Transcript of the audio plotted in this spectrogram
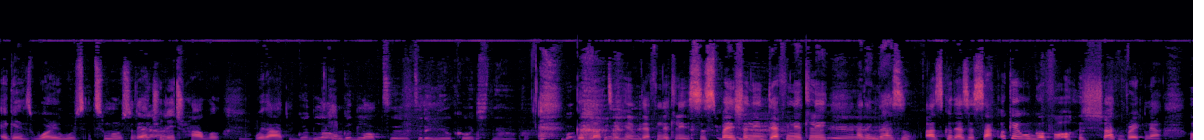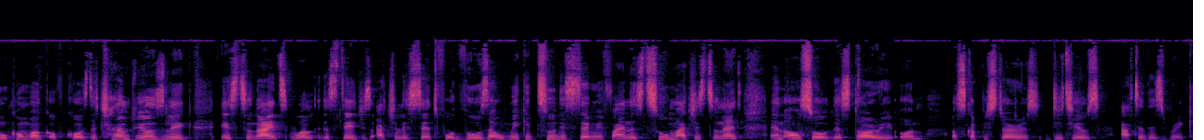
against Warri Wolves tomorrow. So they yeah. actually travel without. Good luck. Him. Good luck to, to the new coach now. good luck to him, definitely. Suspension indefinitely. Yeah. I think that's as good as a sack. Okay, we'll go for a short break now. We'll come back. Of course, the Champions League is tonight. Well, the stage is actually set for those that will make it to the semi-finals, two matches tonight, and also the story on Oscar Pistorius. Details after this break.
